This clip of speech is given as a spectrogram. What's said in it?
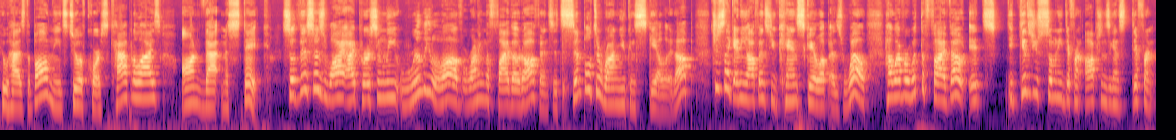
who has the ball needs to of course capitalize on that mistake. So this is why I personally really love running the five out offense. It's simple to run, you can scale it up. Just like any offense, you can scale up as well. However, with the five out, it's it gives you so many different options against different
